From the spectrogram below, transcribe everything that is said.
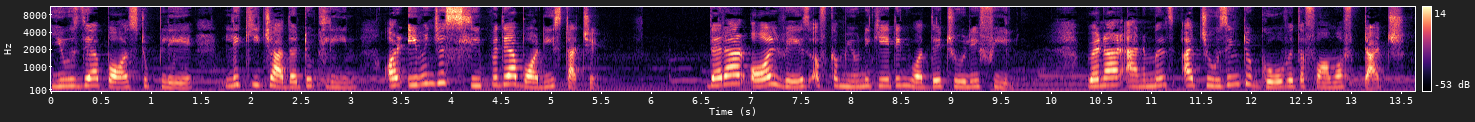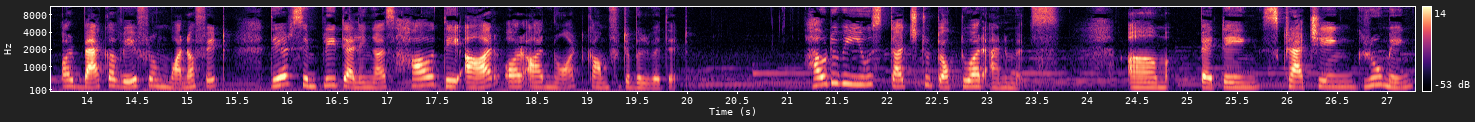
use their paws to play, lick each other to clean, or even just sleep with their bodies touching. There are all ways of communicating what they truly feel. When our animals are choosing to go with a form of touch or back away from one of it, they are simply telling us how they are or are not comfortable with it. How do we use touch to talk to our animals? Um, petting, scratching, grooming,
